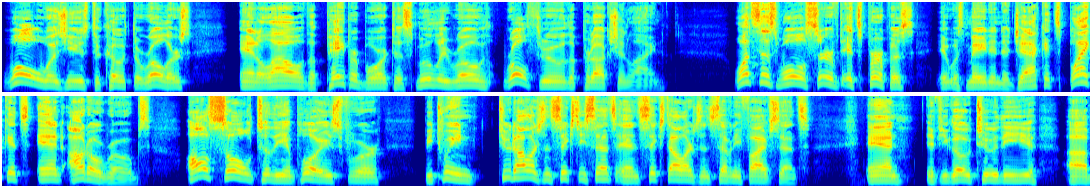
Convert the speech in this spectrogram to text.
wool was used to coat the rollers and allow the paperboard to smoothly roll, roll through the production line. Once this wool served its purpose, it was made into jackets, blankets, and auto robes, all sold to the employees for between $2.60 and $6.75. And if you go to the uh,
